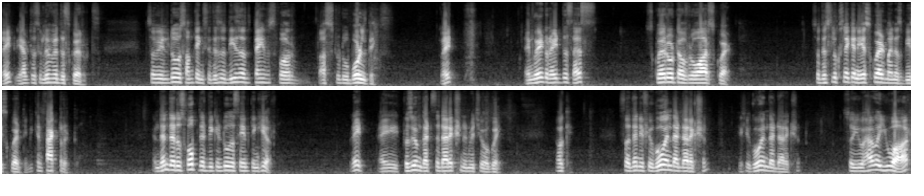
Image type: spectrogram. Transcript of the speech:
right, we have to live with the square roots. So we will do something, see this is, these are the times for us to do bold things, right. I am going to write this as square root of rho r squared. So this looks like an a squared minus b squared thing, we can factor it and then there is hope that we can do the same thing here, right. I presume that is the direction in which you are going, okay. So then if you go in that direction, if you go in that direction, so you have a UR,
